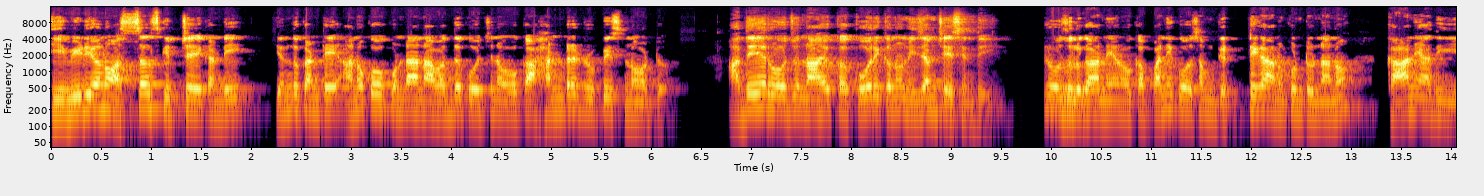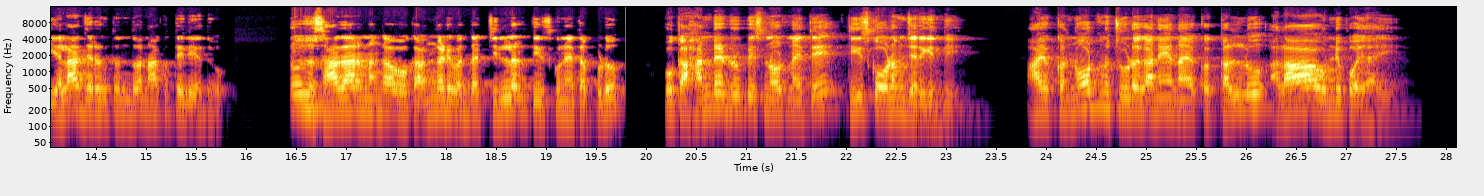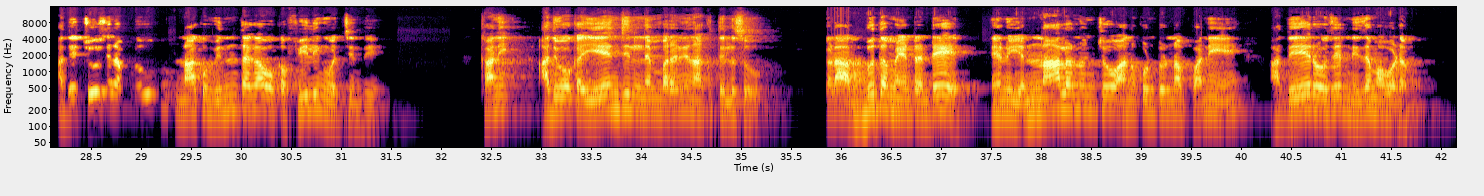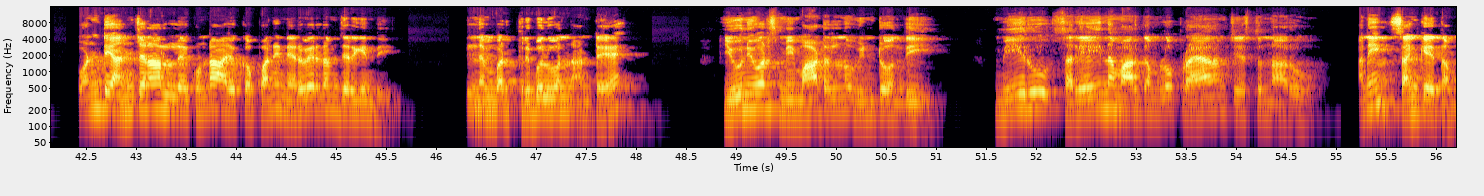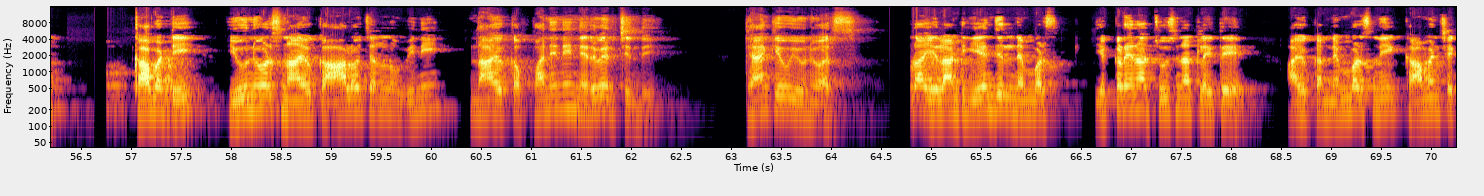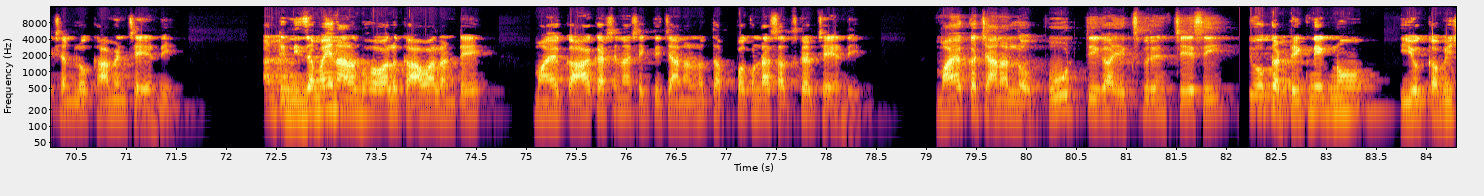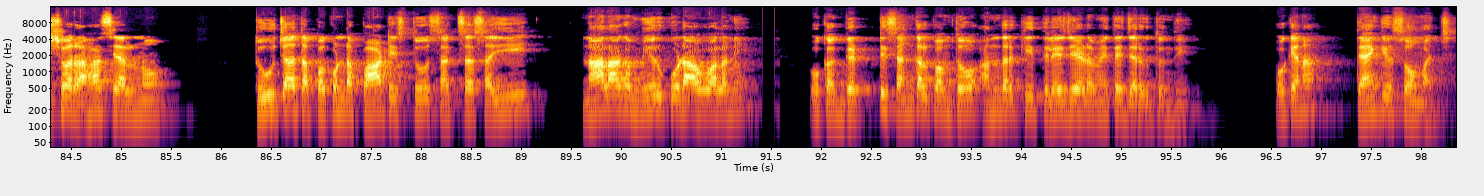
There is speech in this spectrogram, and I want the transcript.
ఈ వీడియోను అస్సలు స్కిప్ చేయకండి. ఎందుకంటే అనుకోకుండా నా వద్దకు వచ్చిన ఒక హండ్రెడ్ రూపీస్ నోట్ అదే రోజు నా యొక్క కోరికను నిజం చేసింది. రోజులుగా నేను ఒక పని కోసం గట్టిగా అనుకుంటున్నాను కానీ అది ఎలా జరుగుతుందో నాకు తెలియదు. ఈరోజు సాధారణంగా ఒక అంగడి వద్ద చిల్లర తీసుకునేటప్పుడు ఒక హండ్రెడ్ రూపీస్ నోట్నైతే తీసుకోవడం జరిగింది. ఆ యొక్క నోట్ను చూడగానే నా యొక్క కళ్ళు అలా ఉండిపోయాయి. అది చూసినప్పుడు నాకు వింతగా ఒక ఫీలింగ్ వచ్చింది. కానీ అది ఒక ఏంజిల్ నెంబర్ అని నాకు తెలుసు. ఇక్కడ అద్భుతం ఏంటంటే నేను ఎన్నాళ్ళ నుంచో అనుకుంటున్న పని అదే రోజే నిజం అవ్వడం. వంటి అంచనాలు లేకుండా ఆ యొక్క పని నెరవేరడం జరిగింది. నెంబర్ త్రిబుల్ వన్ అంటే యూనివర్స్ మీ మాటలను వింటోంది. మీరు సరైన మార్గంలో ప్రయాణం చేస్తున్నారు అని సంకేతం. కాబట్టి యూనివర్స్ నా యొక్క ఆలోచనలను విని నా యొక్క పనిని నెరవేర్చింది. Thank you universe. కూడా ఇలాంటి ఏంజిల్ నెంబర్స్ ఎక్కడైనా చూసినట్లయితే ఆ యొక్క నెంబర్స్ని కామెంట్ సెక్షన్లో కామెంట్ చేయండి. ఇలాంటి నిజమైన అనుభవాలు కావాలంటే మా యొక్క ఆకర్షణ శక్తి ఛానల్ను తప్పకుండా సబ్స్క్రైబ్ చేయండి. మా యొక్క ఛానల్లో పూర్తిగా ఎక్స్పీరియన్స్ చేసి ఈ యొక్క టెక్నిక్ను ఈ యొక్క విశ్వ రహస్యాలను తూచా తప్పకుండా పాటిస్తూ సక్సెస్ అయ్యి నాలాగా మీరు కూడా అవ్వాలని ఒక గట్టి సంకల్పంతో అందరికీ తెలియజేయడం అయితే జరుగుతుంది. ఓకేనా? Thank you so much.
